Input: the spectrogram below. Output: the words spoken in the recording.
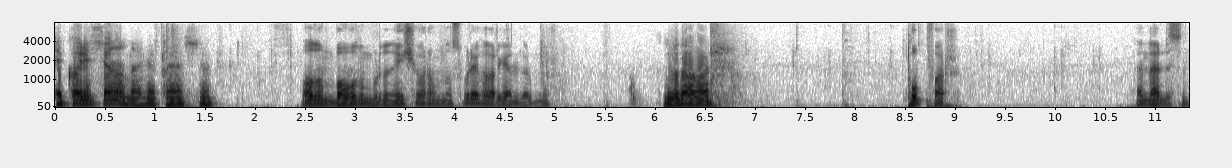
Dekorasyon onlar dekorasyon. Oğlum bavulun burada ne işi var ama nasıl buraya kadar geldiler bunlar? Bu da var. Top var. Sen neredesin?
